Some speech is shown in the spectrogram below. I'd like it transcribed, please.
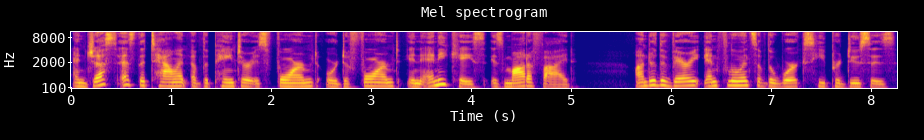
And just as the talent of the painter is formed or deformed, in any case is modified, under the very influence of the works he produces,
